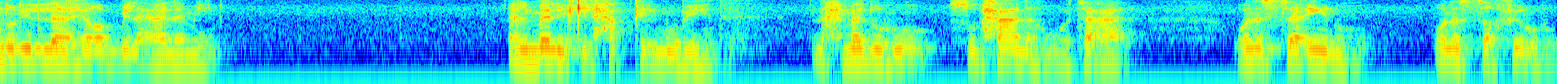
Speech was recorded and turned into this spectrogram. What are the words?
لله رب العالمين. الملك الحق المبين. نحمده سبحانه وتعالى ونستعينه ونستغفره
